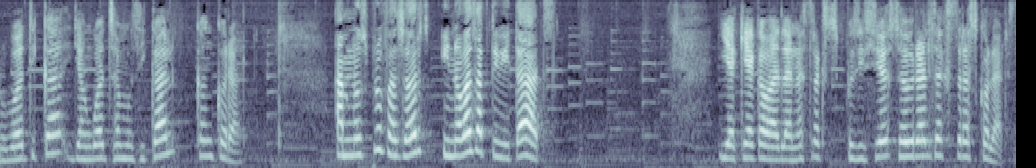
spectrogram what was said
robòtica, llenguatge musical, cant coral. Amb nous professors i noves activitats. I aquí ha acabat la nostra exposició sobre els extraescolars.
